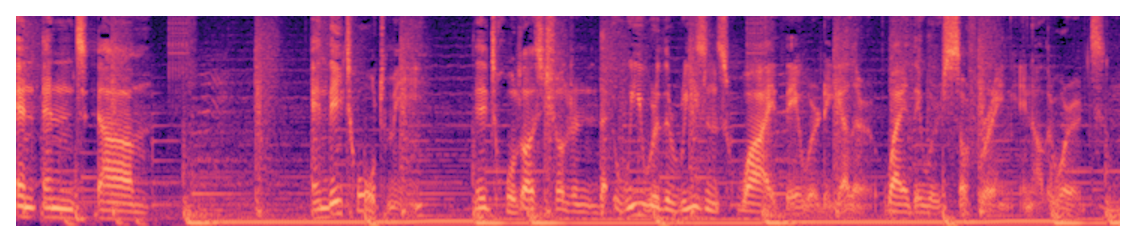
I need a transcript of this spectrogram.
and and um, and they told me, they told us children that we were the reasons why they were together, why they were suffering. In other words, hmm.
